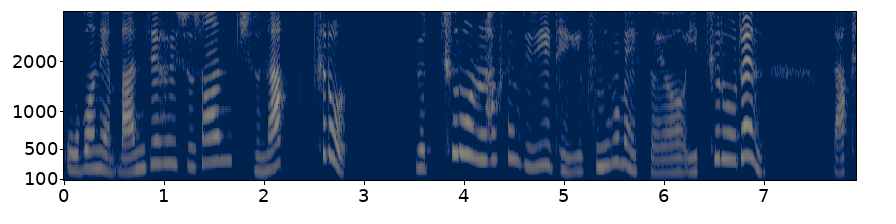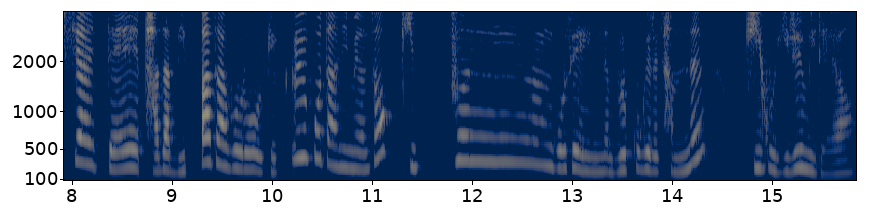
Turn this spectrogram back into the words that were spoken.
5번에 만재흐수선, 준악, 트롤. 요 트롤을 학생들이 되게 궁금해했어요. 이 트롤은 낚시할 때 바다 밑바닥으로 이렇게 끌고 다니면서 깊은 곳에 있는 물고기를 잡는 기구 이름이래요.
